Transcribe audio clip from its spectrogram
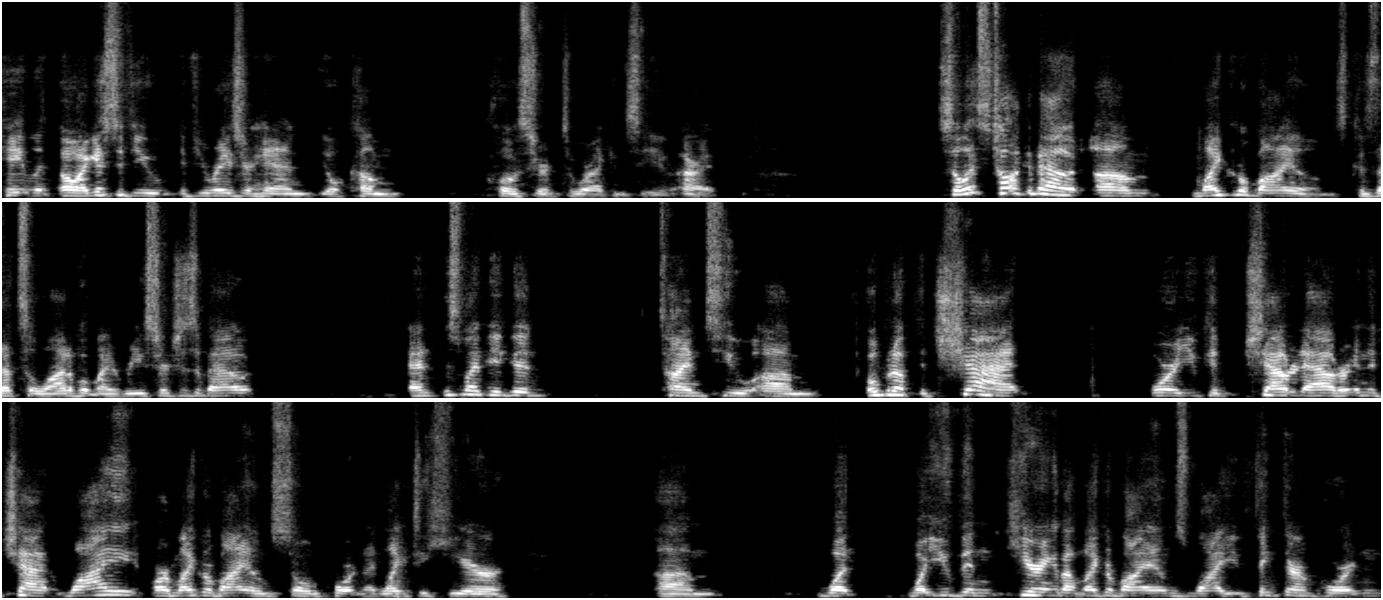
Caitlin, oh, I guess if you if you raise your hand, you'll come closer to where I can see you. All right. So let's talk about um, microbiomes because that's a lot of what my research is about. And this might be a good time to um, open up the chat or you could shout it out or in the chat. Why are microbiomes so important? I'd like to hear um, what what you've been hearing about microbiomes, why you think they're important,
